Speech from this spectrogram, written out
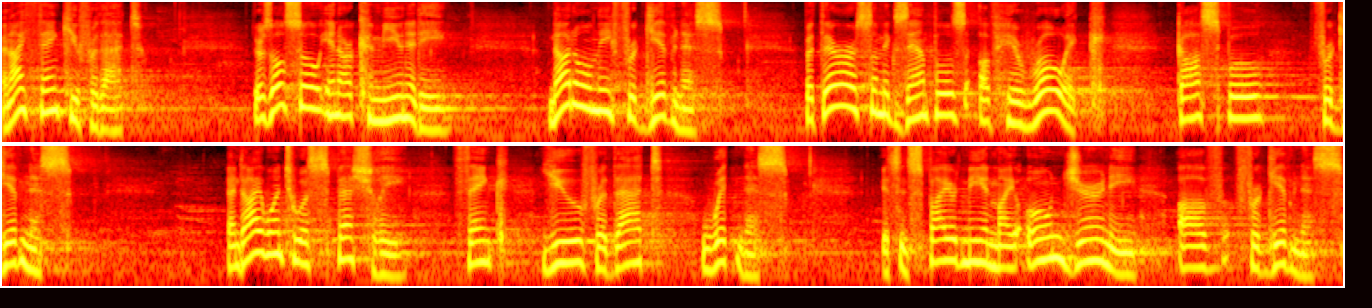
And I thank you for that. There's also in our community not only forgiveness, but there are some examples of heroic gospel forgiveness. And I want to especially thank you for that witness. It's inspired me in my own journey of forgiveness.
